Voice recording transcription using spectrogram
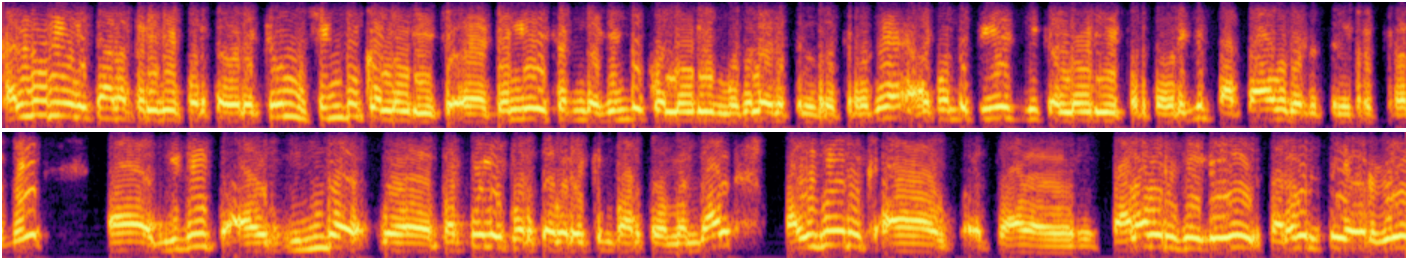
கல்லூரிகளுக்கான பிரிவை பொறுத்த வரைக்கும் ஹிந்து கல்லூரி டெல்லியை சேர்ந்த ஹிந்து கல்லூரி முதலிடத்தில் இருக்கிறது. அது வந்து பிஎஸ்டி கல்லூரியை பொறுத்த வரைக்கும் பத்தாவது இடத்தில் இருக்கிறது. அஹ், இது இந்த பட்டியலை பொறுத்த வரைக்கும் பார்த்தோம் என்றால் பல்வேறு அஹ், த- தரவரிசைகளில் தரவரிசை அவர்கள்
